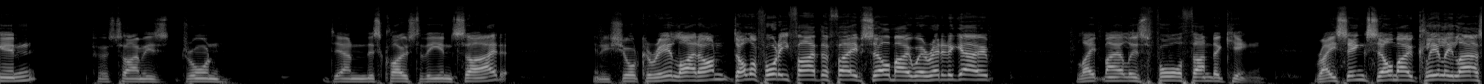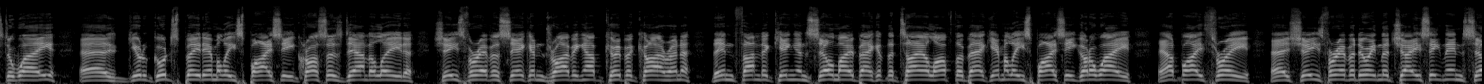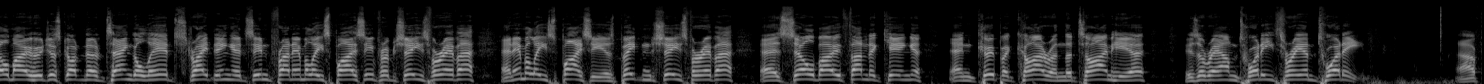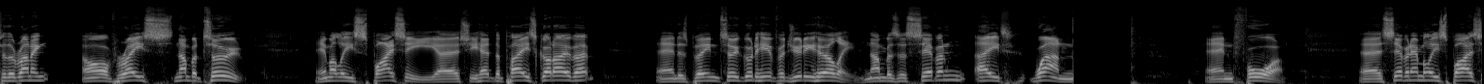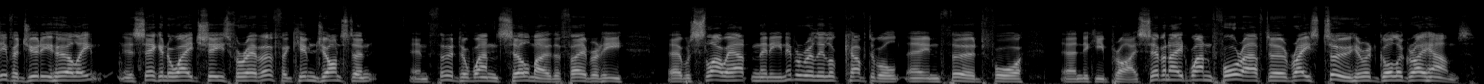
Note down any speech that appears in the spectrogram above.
in. First time he's drawn down this close to the inside in his short career. Light on. $1.45 the fave Selmo. We're ready to go. Late mail is for Thunder King. Racing, Selmo clearly last away. Uh, good, speed, Emily Spicy crosses down to lead. She's forever second, driving up Cooper Kyron. Then Thunder King and Selmo back at the tail. Off the back, Emily Spicy got away. Out by three. As she's forever doing the chasing. Then Selmo, who just got in a tangle there, straightening. It's in front, Emily Spicy from She's Forever. And Emily Spicy has beaten She's Forever as Selmo, Thunder King, and Cooper Kyron. The time here is around 23 and 20. After the running of race number two, Emily Spicy, uh, she had the pace, got over, and has been too good here for Judy Hurley. Numbers are 7, 8, 1, and 4. Uh, 7 Emily Spicy for Judy Hurley. Uh, second to 8 She's Forever for Kim Johnston. And third to 1 Selmo, the favourite. He uh, was slow out and then he never really looked comfortable uh, in third for uh, Nikki Price. 7814 after race two here at Gawler Greyhounds.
